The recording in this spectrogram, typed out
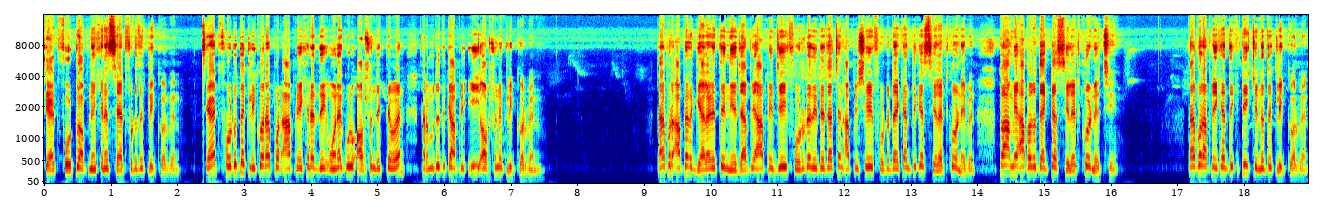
স্যাট ফটো আপনি এখানে স্যাট ফটোতে ক্লিক করবেন। স্যাট ফটোতে ক্লিক করার পর আপনি এখানে অনেকগুলো অপশন দেখতে পাবেন, তার মধ্যে থেকে আপনি এই অপশনে ক্লিক করবেন। তারপর আপনার গ্যালারিতে নিয়ে যাবে, আপনি যেই ফটোটা দিতে চাচ্ছেন আপনি সেই ফটোটা এখান থেকে সিলেক্ট করে নেবেন। তো আমি আপাতত একটা সিলেক্ট করে নিচ্ছি। তারপর আপনি এখান থেকে ঠিক চিহ্নতে ক্লিক করবেন।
